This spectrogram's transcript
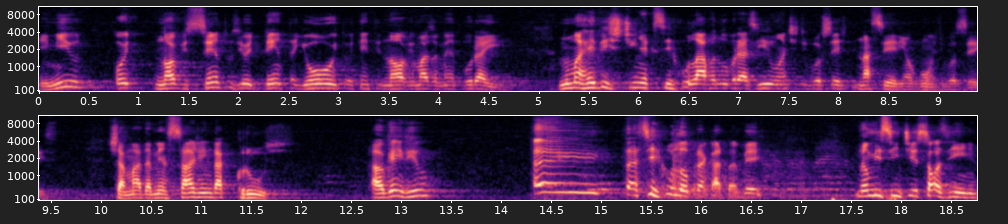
em 1988, 89, mais ou menos por aí, numa revistinha que circulava no Brasil antes de vocês nascerem, alguns de vocês, chamada Mensagem da Cruz. Alguém viu? Eita, circulou para cá também. Não me senti sozinho.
